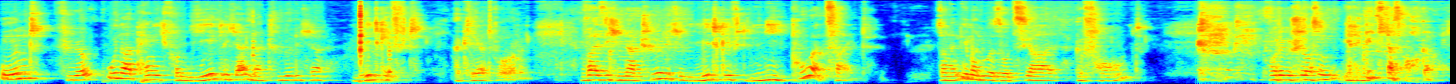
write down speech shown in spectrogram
und für unabhängig von jeglicher natürlicher Mitgift erklärt wurde. Weil sich natürliche Mitgift nie pur zeigt, sondern immer nur sozial geformt, wurde geschlossen, ja, dann gibt es das auch gar nicht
